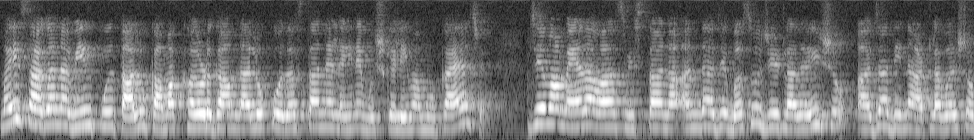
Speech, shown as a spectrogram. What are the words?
મહીસાગરના વીરપુર તાલુકામાં ખરોડ ગામના લોકો રસ્તાને લઈને મુશ્કેલીમાં મુકાયા છે. જેમાં મહેરાવાસ વિસ્તારના અંદાજે બસો જેટલા રહીશો આઝાદીના આટલા વર્ષો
